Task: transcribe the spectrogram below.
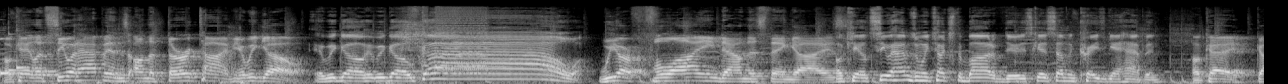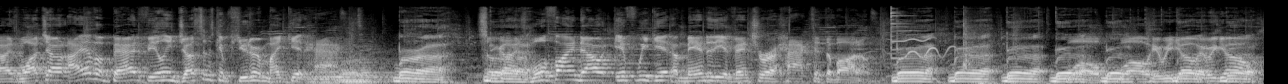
Okay, let's see what happens on the third time. Here we go. Here we go. Here we go. Go! We are flying down this thing, guys. Okay, let's see what happens when we touch the bottom, dude. It's gonna something crazy gonna happen. Okay, guys, watch out. I have a bad feeling Justin's computer might get hacked. Bruh. So, bruh, guys, we'll find out if we get Amanda the Adventurer hacked at the bottom. Bruh, bruh, bruh, bruh. Whoa, bruh, whoa, here we go, bruh, here we go.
